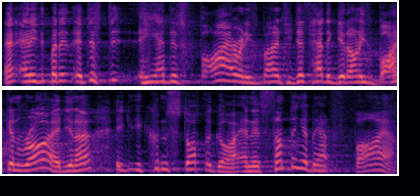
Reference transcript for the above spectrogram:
and, and he, but it, it, just, he had this fire in his bones. He just had to get on his bike and ride, you know. He, he couldn't stop the guy. And there's something about fire.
